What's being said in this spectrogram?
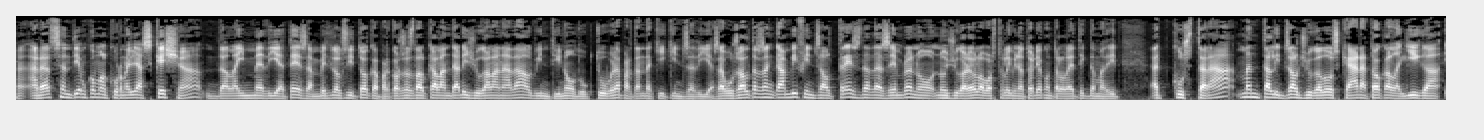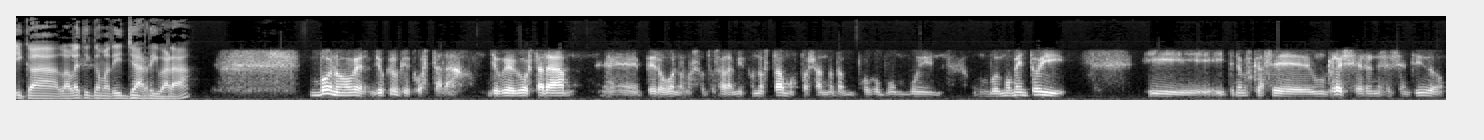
Ara sentíem com el Cornellà es queixa de la immediatesa. Amb ells els hi toca, per coses del calendari, jugar l'anada el 29 d'octubre, per tant, d'aquí 15 dies. A vosaltres, en canvi, fins al 3 de desembre no, no jugareu la vostra eliminatòria contra l'Atlètic de Madrid. Et costarà mentalitzar els jugadors que ara toca la Lliga i que l'Atlètic de Madrid ja arribarà? Bueno, a ver, yo creo que costará. Yo creo que costará Eh, pero bueno, nosotros ahora mismo no estamos pasando tampoco un buen, buen momento y, y, tenemos que hacer un reser en ese sentido.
